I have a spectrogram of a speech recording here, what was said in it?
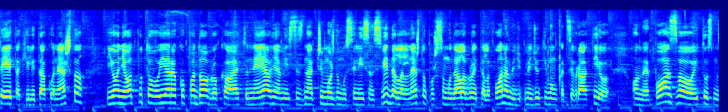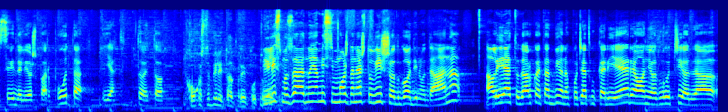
petak ili tako nešto. I on je otputovao i ja rekao, pa dobro, kao eto, ne javlja mi se, znači možda mu se nisam svidela ili nešto, pošto sam mu dala broj telefona, međutim on kad se vratio, on me je pozvao i tu smo se videli još par puta i eto, to je to. Koliko ste bili tad prvi put? Bili smo zajedno, ja mislim, možda nešto više od godinu dana, ali eto, Darko je tad bio na početku karijere, on je odlučio da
